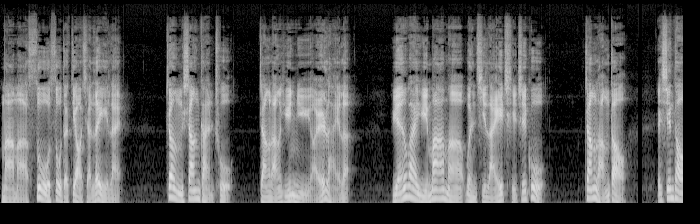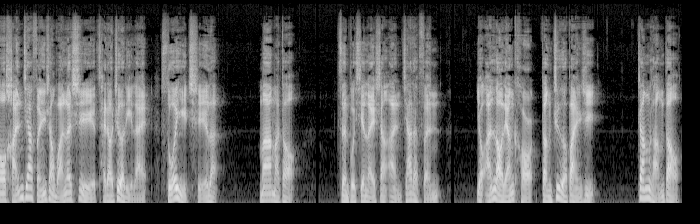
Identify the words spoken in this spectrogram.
妈妈簌簌的掉下泪来，正伤感处，张郎与女儿来了。员外与妈妈问其来迟之故，张郎道：“先到韩家坟上完了事，才到这里来，所以迟了。”妈妈道：“怎不先来上俺家的坟？”要俺老两口等这半日，张郎道：“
